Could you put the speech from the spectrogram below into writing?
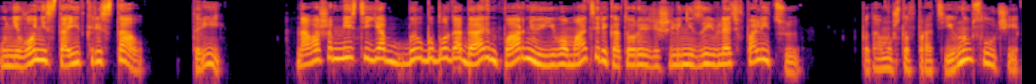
У него не стоит кристалл. Три. На вашем месте я был бы благодарен парню и его матери, которые решили не заявлять в полицию. Потому что в противном случае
